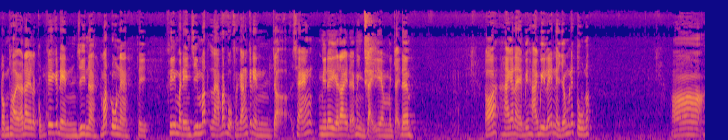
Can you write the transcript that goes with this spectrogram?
Đồng thời ở đây là cũng cái cái đèn zin này mất luôn nè. Thì khi mà đèn zin mất là bắt buộc phải gắn cái đèn chợ sáng mini ở đây để mình chạy mình chạy đêm. Đó hai cái này hai bi led này giống led tu đó Ờ. đó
